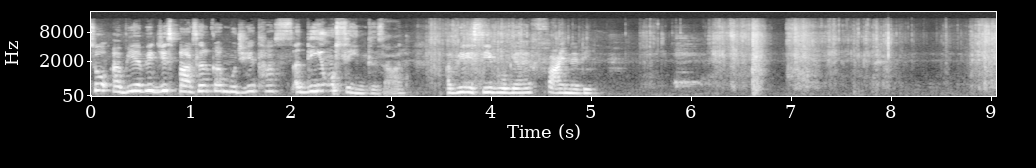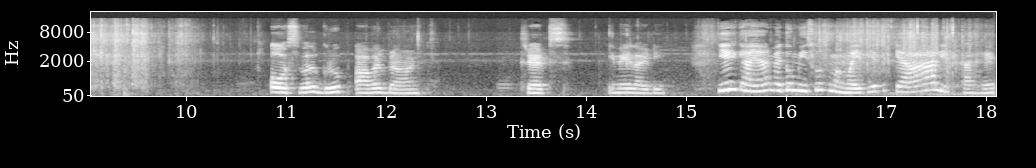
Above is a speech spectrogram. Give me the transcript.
सो so, अभी अभी जिस पार्सल का मुझे था सदियों से इंतज़ार अभी रिसीव हो गया है finally Oswal group our brand threads email ID ये क्या यार मैं तो मीशो से मंगवाई थी तो क्या लिखा है?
